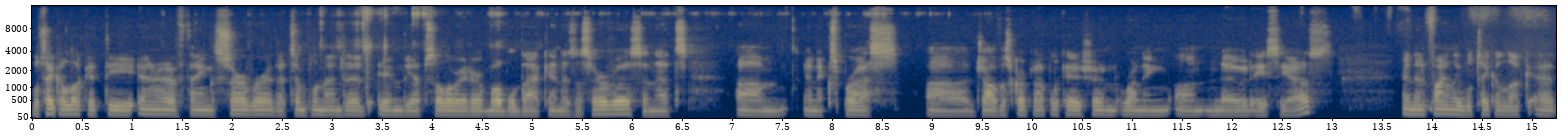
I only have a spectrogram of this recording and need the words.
We'll take a look at the Internet of Things server that's implemented in the Appcelerator mobile backend as a service, and that's um, an Express uh, JavaScript application running on Node ACS. And then finally, we'll take a look at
